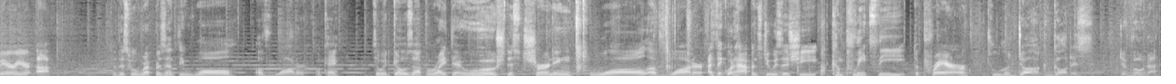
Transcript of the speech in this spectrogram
barrier up. So this will represent the wall of water, okay? So it goes up right there. Whoosh, this churning wall of water. I think what happens too is as she completes the, the prayer to her dark goddess, Devona,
